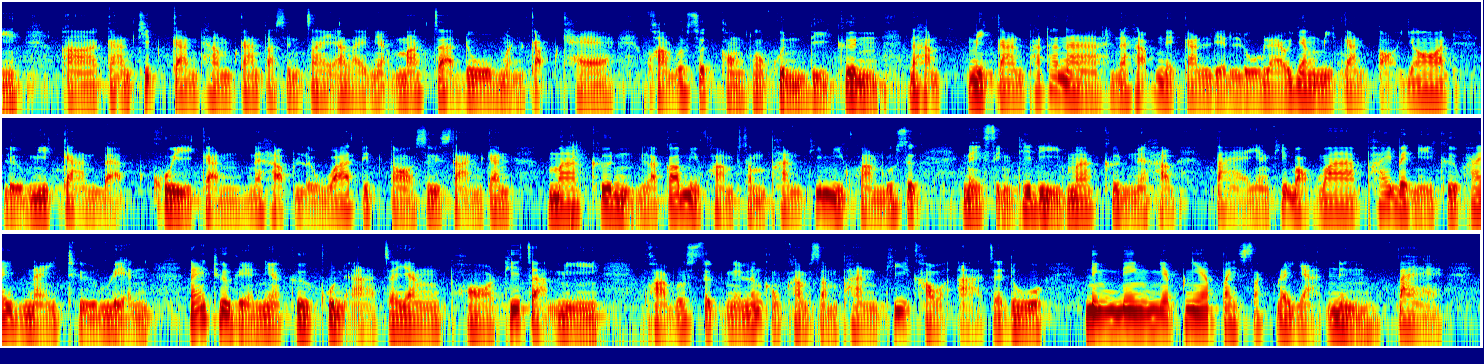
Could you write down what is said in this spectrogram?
อการคิดการทำการตัดสินใจอะไรเนี่ยมักจะดูเหมือนกับแคร์ความรู้สึกของตัวคุณดีขึ้นนะครับมีการพัฒนานะครับในการเรียนรู้แล้วยังมีการต่อยอด หรือมีการแบบคุยกันนะครับหรือว่าติดต่อสื่อสารกันมากขึ้น แล้วก็มีความสัมพันธ์ที่มีความรู้สึกในสิ่งที่ดีมากขึ้นนะครับ แต่อย่างที่บอกว่าไพ่ใบนี้คือไพ่ไนท์ถือเหรียญไนท์ถือเหรียญเนี่ยคือคุณอาจจะยังพอที่จะมีความรู้สึกในเรื่องของความสัมพันธ์ที่เขาอาจจะดูนิ่งๆ เงียบๆ ไปสักระยะหนึ่ง แต่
